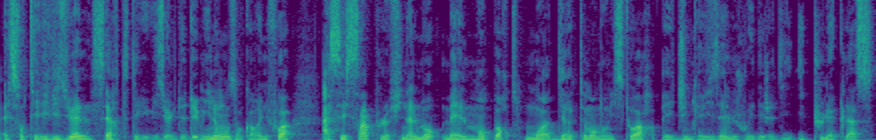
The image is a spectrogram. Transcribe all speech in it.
Elles sont télévisuelles, certes, télévisuelles de 2011, encore une fois, assez simples finalement, mais elles m'emportent, moi, directement dans l'histoire. Et Jim Caviezel, je vous l'ai déjà dit, il pue la classe.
